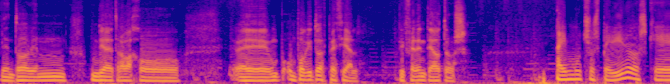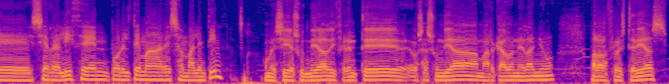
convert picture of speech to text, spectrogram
bien, todo bien. Un día de trabajo eh, un poquito especial, diferente a otros. ¿Hay muchos pedidos que se realicen por el tema de San Valentín? Hombre, sí, es un día diferente, o sea, es un día marcado en el año para las floristerías.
